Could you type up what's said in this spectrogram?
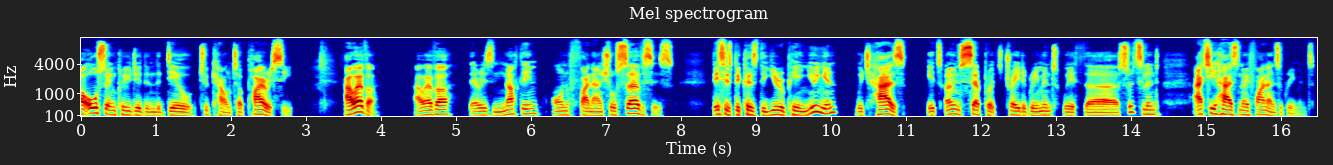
are also included in the deal to counter piracy. However, however, there is nothing on financial services. This is because the European Union, which has its own separate trade agreement with uh, Switzerland, actually has no finance agreement.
